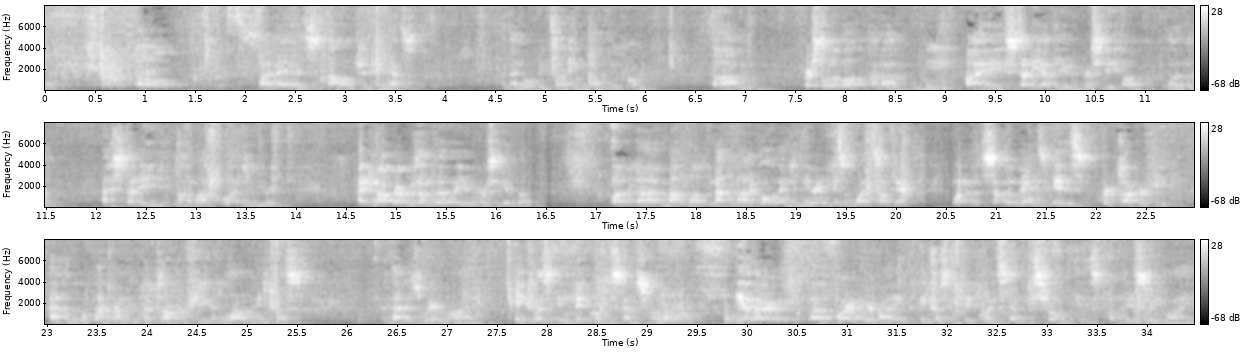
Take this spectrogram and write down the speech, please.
Hello, my name is Alan Chaginias, and I will be talking about Bitcoin. Um, first, a little about, about me. I study at the University of Leuven. I study mathematical engineering. I do not represent the University of Leuven, but uh, math- mathematical engineering is a wide subject. One of the subdomains is cryptography. I have a little background in cryptography and a lot of interest, and that is where my interest in Bitcoin stems from. The other uh, part where my interest in Bitcoin stems from is obviously my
